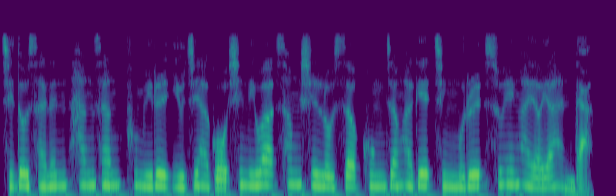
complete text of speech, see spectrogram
지도사는 항상 품위를 유지하고 신의와 성실로서 공정하게 직무를 수행하여야 한다.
